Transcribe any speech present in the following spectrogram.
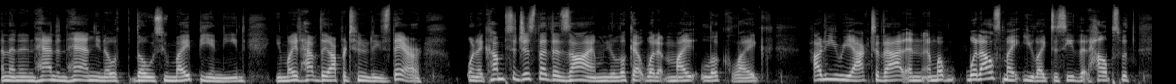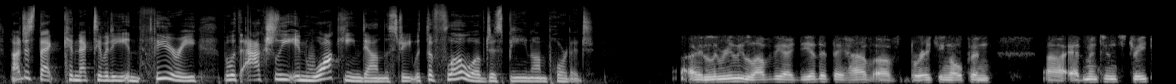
and then in hand in hand, you know, those who might be in need, you might have the opportunities there. When it comes to just the design, when you look at what it might look like, how do you react to that? And, and what, what else might you like to see that helps with not just that connectivity in theory, but with actually in walking down the street, with the flow of just being on Portage? I really love the idea that they have of breaking open uh, Edmonton Street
